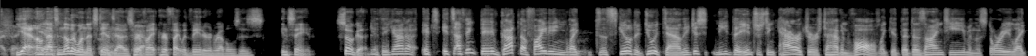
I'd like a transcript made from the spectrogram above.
I think Yeah, oh, Yeah. that's another one that stands out. Is her Yeah. fight her fight with Vader in Rebels is insane. So good. Yeah, they gotta. It's it's. I think they've got the fighting like the skill to do it down. They just need the interesting characters to have involved, like the design team and the story. Like,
